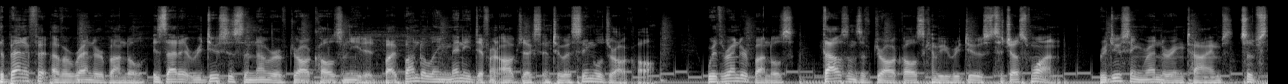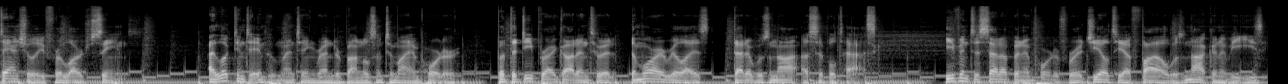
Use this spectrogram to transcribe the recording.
The benefit of a render bundle is that it reduces the number of draw calls needed by bundling many different objects into a single draw call. With render bundles, thousands of draw calls can be reduced to just one, reducing rendering times substantially for large scenes. I looked into implementing render bundles into my importer, but the deeper I got into it, the more I realized that it was not a simple task. Even to set up an importer for a GLTF file was not going to be easy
